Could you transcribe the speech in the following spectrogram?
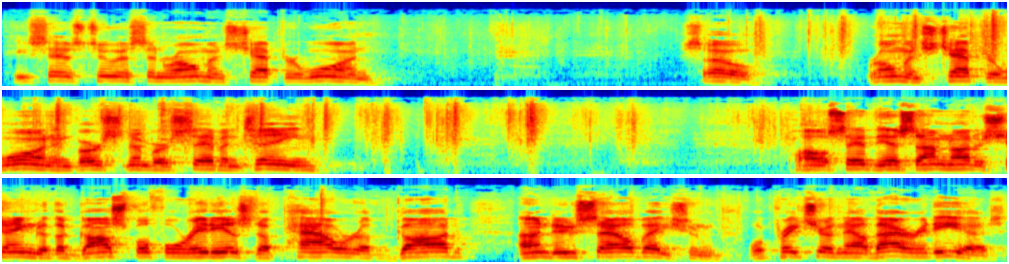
He says to us in Romans chapter 1 So, Romans chapter 1 and verse number 17. Paul said this I'm not ashamed of the gospel, for it is the power of God unto salvation. Well, preacher, now there it is.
